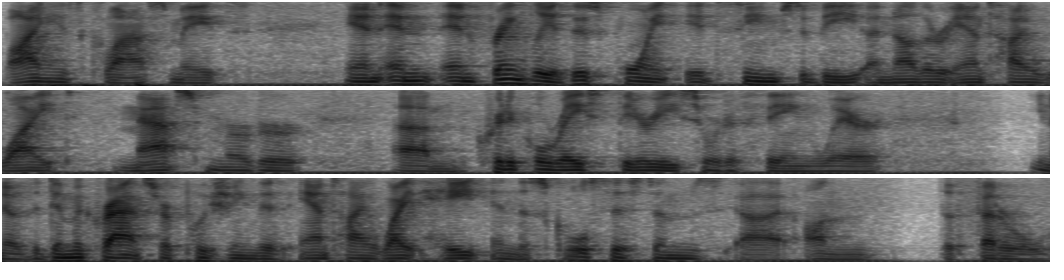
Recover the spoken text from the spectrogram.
by his classmates. And, and, and frankly, at this point, it seems to be another anti white mass murder, um, critical race theory sort of thing where you know the Democrats are pushing this anti-white hate in the school systems uh, on the federal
